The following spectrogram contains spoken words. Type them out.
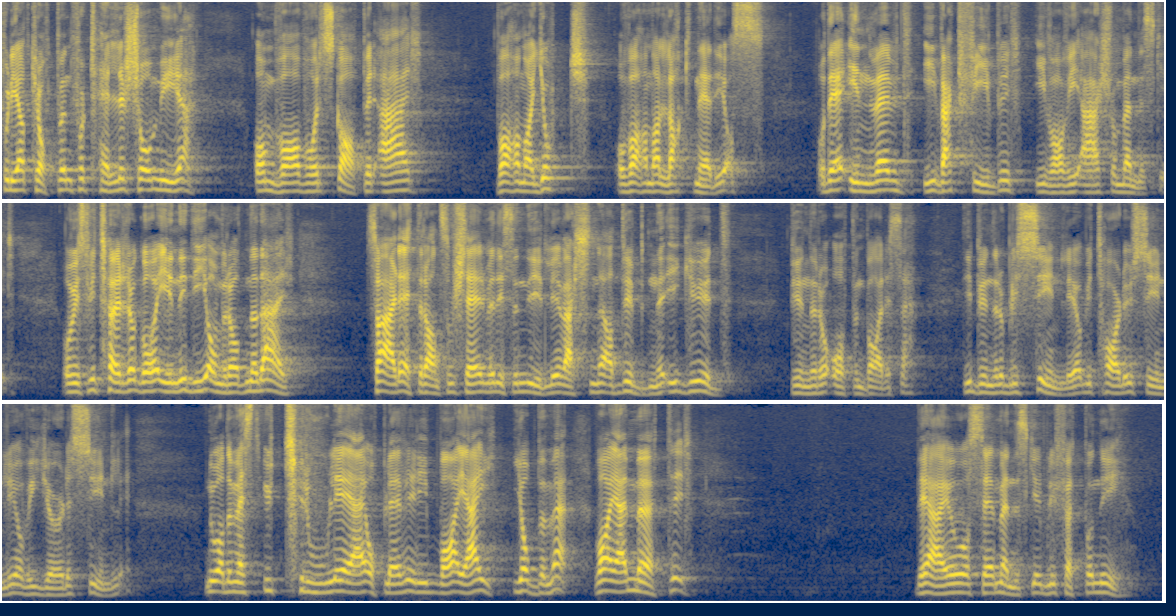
Fordi at kroppen forteller så mye om hva vår skaper er, hva han har gjort, og hva han har lagt ned i oss. Og det er innvevd i hvert fiber i hva vi er som mennesker. Og hvis vi tør å gå inn i de områdene der, så er det et eller annet som skjer med disse nydelige versene, at dybdene i Gud begynner å åpenbare seg. De begynner å bli synlige, og vi tar det usynlige, og vi gjør det synlig. Noe av det mest utrolige jeg opplever i hva jeg jobber med, hva jeg møter, det er jo å se mennesker bli født på ny.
